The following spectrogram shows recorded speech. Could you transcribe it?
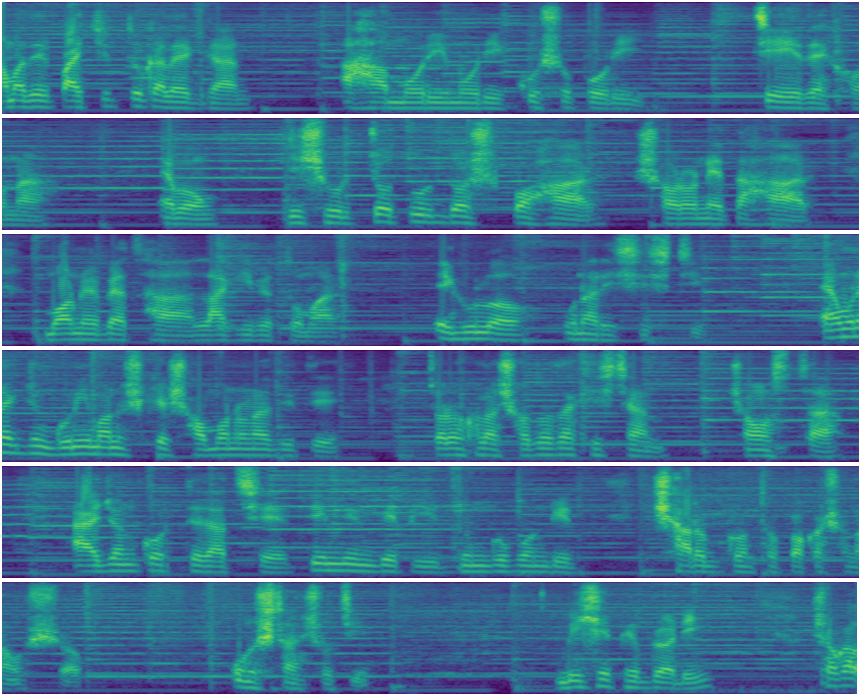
আমাদের পাইচিত্রকালের গান, আহা মরি মরি কুশপরি, চেয়ে দেখো না, এবং যিশুর চতুর্দশ পহার স্মরণে তাহার, মর্মে ব্যথা লাগিবে তোমার, এগুলো উনারই সৃষ্টি। এমন একজন গুণী মানুষকে সম্মাননা দিতে চরখোলা শততা খ্রিস্টান সংস্থা আয়োজন করতে যাচ্ছে তিন দিন ব্যাপী পণ্ডিত স্মারক গ্রন্থ প্রকাশনা উৎসব। অনুষ্ঠান সূচি। বিশে ফেব্রুয়ারি সকাল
